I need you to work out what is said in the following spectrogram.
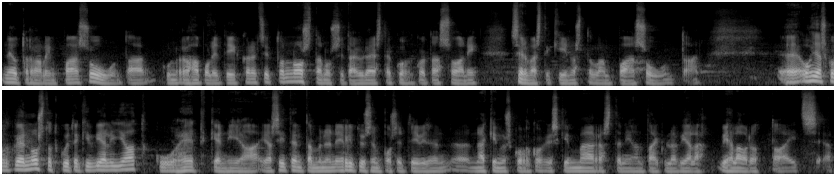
neutraalimpaan suuntaan, kun rahapolitiikka nyt sitten on nostanut sitä yleistä korkotasoa niin selvästi kiinnostavampaan suuntaan. Ohjauskorkojen nostot kuitenkin vielä jatkuu hetken ja, ja sitten tämmöinen erityisen positiivisen näkemys korkoriskin määrästä niin antaa kyllä vielä, vielä odottaa itseään.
